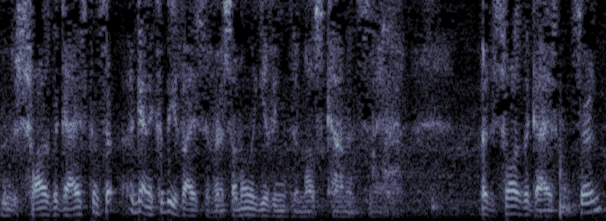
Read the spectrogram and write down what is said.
As far as the guy is concerned, again, it could be vice versa. I'm only giving the most common scenario. But as far as the guy is concerned,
